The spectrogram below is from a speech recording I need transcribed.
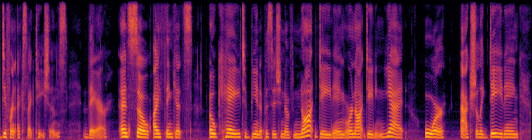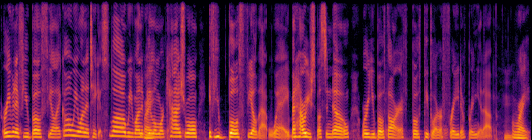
different expectations there. And so I think it's okay to be in a position of not dating or not dating yet or actually dating or even if you both feel like oh we want to take it slow we want to be a little more casual if you both feel that way but how are you supposed to know where you both are if both people are afraid of bringing it up hmm. right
